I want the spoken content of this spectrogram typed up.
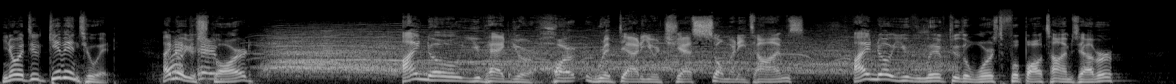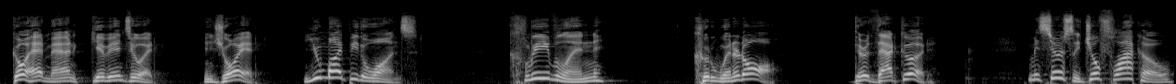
You know what, dude? Give into it. I know you're scarred. I know you've had your heart ripped out of your chest so many times. I know you've lived through the worst football times ever. Go ahead, man. Give into it. Enjoy it. You might be the ones. Cleveland could win it all. They're that good. I mean, seriously, Joe Flacco.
